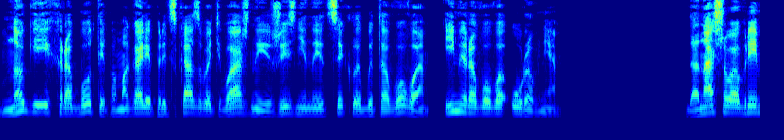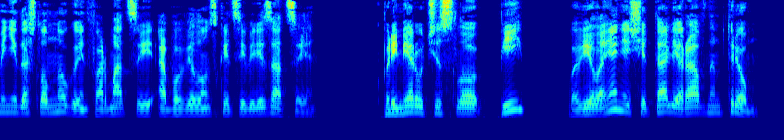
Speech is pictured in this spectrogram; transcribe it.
Многие их работы помогали предсказывать важные жизненные циклы бытового и мирового уровня. До нашего времени дошло много информации об вавилонской цивилизации. К примеру, число π вавилоняне считали равным трем.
